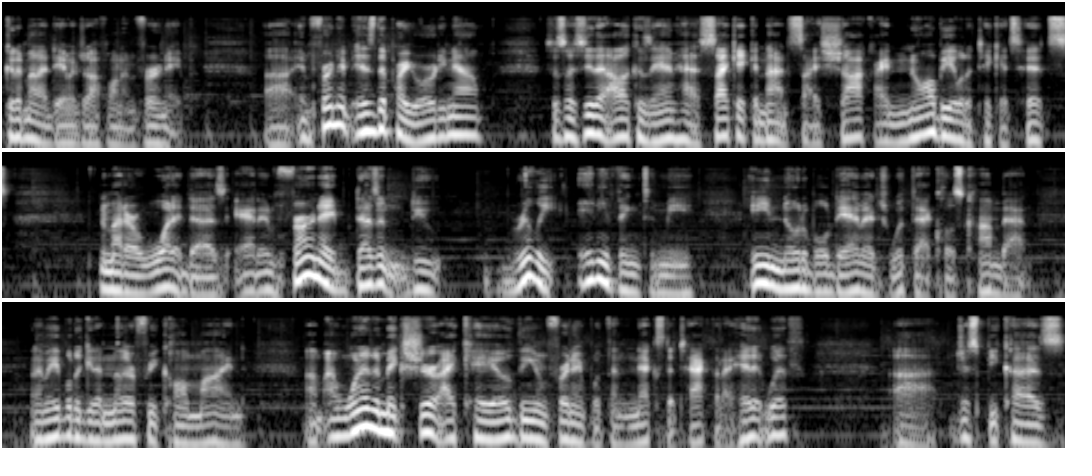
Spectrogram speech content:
good amount of damage off on Infernape. Uh, Infernape is the priority now, since I see that Alakazam has Psychic and not Psyshock, I know I'll be able to take its hits no matter what it does, and Infernape doesn't do really anything to me, any notable damage with that close combat, and I'm able to get another free Calm Mind. Um, I wanted to make sure I KO'd the Infernape with the next attack that I hit it with, uh, just because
